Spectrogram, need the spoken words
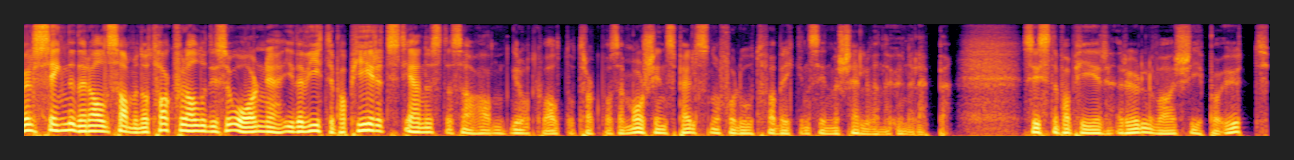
Velsigne dere alle sammen, og takk for alle disse årene i det hvite papirets tjeneste, sa han gråtkvalt og trakk på seg mårskinnspelsen og forlot fabrikken sin med skjelvende underleppe. Siste papirrull var skipa ut.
